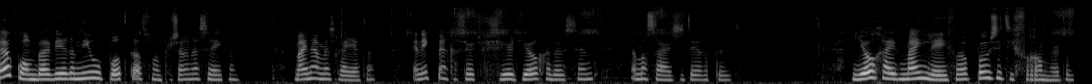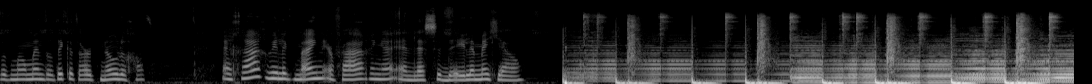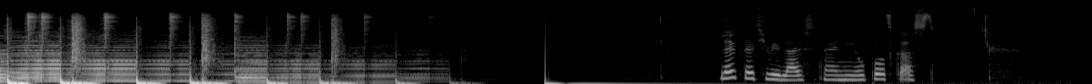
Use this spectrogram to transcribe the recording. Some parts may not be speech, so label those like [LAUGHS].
Welkom bij weer een nieuwe podcast van Persona Zeker. Mijn naam is Rayette en ik ben gecertificeerd yogadocent en massagetherapeut. Yoga heeft mijn leven positief veranderd op het moment dat ik het hard nodig had. En graag wil ik mijn ervaringen en lessen delen met jou. Leuk dat je weer luistert naar een nieuwe podcast.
